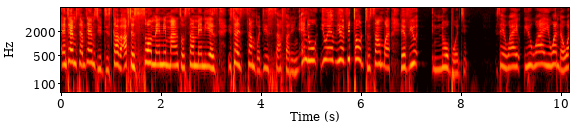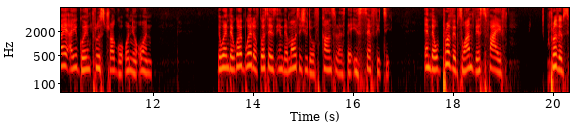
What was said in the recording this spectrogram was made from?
And times, sometimes you discover after so many months or so many years, it's like somebody is suffering. And you have, you have you told to someone, have you, nobody. You say, why, you, why, you wonder, why are you going through struggle on your own? The, when the word of God says, in the multitude of counselors, there is safety in the Proverbs 1 verse 5, Proverbs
